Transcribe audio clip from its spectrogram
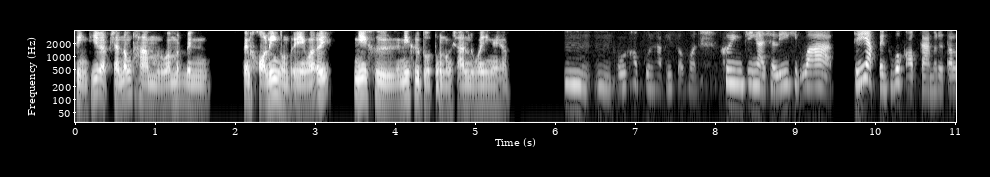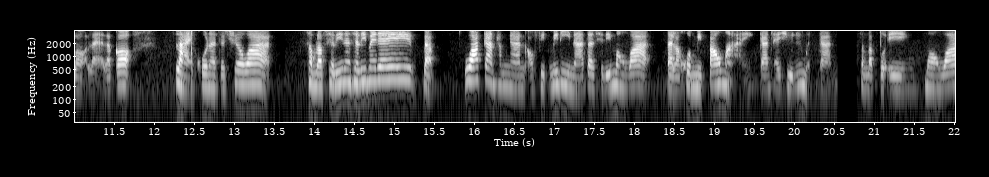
สิ่งที่แบบฉันต้องทำหรือว่ามันเป็นเป็น calling ของตัวเองว่าเอ้ยนี่คือนี่คือตัวตนของฉันหรือว่ายังไงครับ อืมอืมโอ้ขอบคุณค่ะพี่โสพลคือจริงๆอะเชอรี่คิดว่า เชอรี่อยากเป็นผู้ประกอบการมาโดยตลอดแหละ แล้วก็หลายคนอาจจะเชื่อว่าสำหรับเชอรี่นะเชอรี่ไม่ได้แบบว่าการทำงานออฟฟิศไม่ดีนะ แต่เชอรี่มองว่าแต่ละคนมีเป้าหมายการใช้ชีวิตไม่เหมือนกันสำหรับตัวเองมองว่า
